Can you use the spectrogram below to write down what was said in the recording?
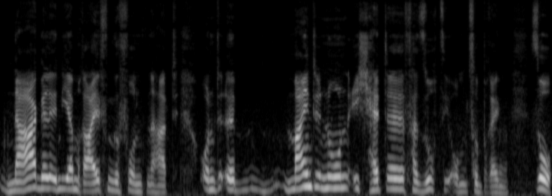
Nagel in ihrem Reifen gefunden hat und äh, meinte nun, ich hätte versucht, sie umzubringen. So,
